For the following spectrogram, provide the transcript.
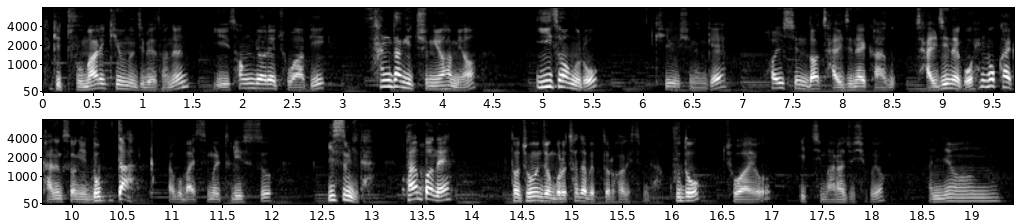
특히 두 마리 키우는 집에서는 이 성별의 조합이 상당히 중요하며 이성으로 키우시는 게 훨씬 더잘 가, 잘 지내고 행복할 가능성이 높다라고 말씀을 드릴 수 있습니다. 다음번에 더 좋은 정보로 찾아뵙도록 하겠습니다. 구독, 좋아요 잊지 말아 주시고요. 안녕.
